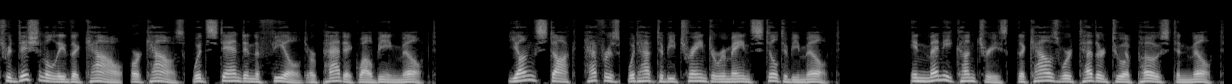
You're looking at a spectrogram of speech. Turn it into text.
Traditionally the cow, or cows, would stand in the field or paddock while being milked. Young stock, heifers, would have to be trained to remain still to be milked. In many countries, the cows were tethered to a post and milked.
